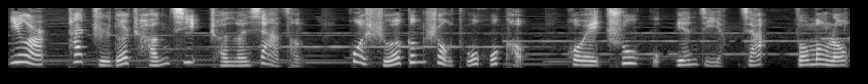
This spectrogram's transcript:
因而，他只得长期沉沦下层，或蛇耕兽屠糊口，或为书谷编辑养家。冯梦龙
